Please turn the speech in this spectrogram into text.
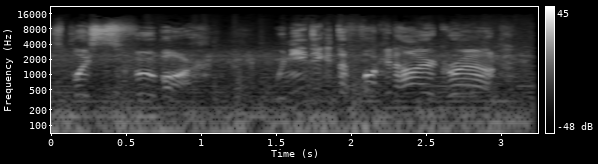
This place is Fubar. We need to get to fucking higher ground.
